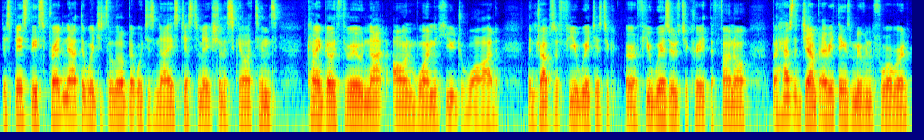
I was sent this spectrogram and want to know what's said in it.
just basically spreading out the witches a little bit, which is nice, just to make sure the skeletons kind of go through, not all in one huge wad. Then drops a few witches to, or a few wizards to create the funnel, but has the jump. Everything's moving forward.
